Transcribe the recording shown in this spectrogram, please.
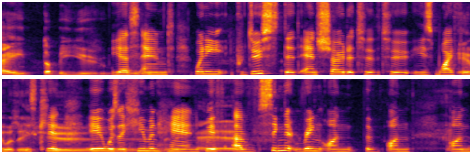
A W. Yes, and when he produced it and showed it to the to his wife It and his kid, it was a human hand with a signet ring on the on on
